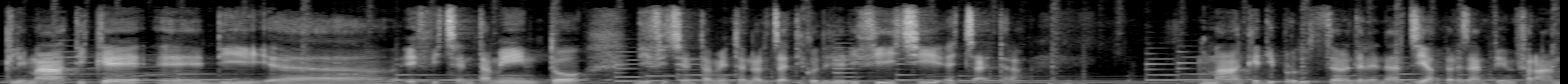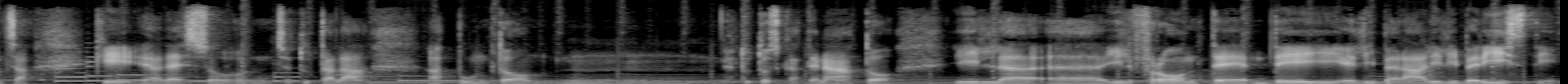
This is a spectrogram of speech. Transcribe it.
climatiche, eh, di eh, efficientamento, di efficientamento energetico degli edifici, eccetera. Ma anche di produzione dell'energia, per esempio in Francia che adesso c'è tutta la appunto mh, mm, tutto scatenato il, eh, il fronte dei liberali liberisti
